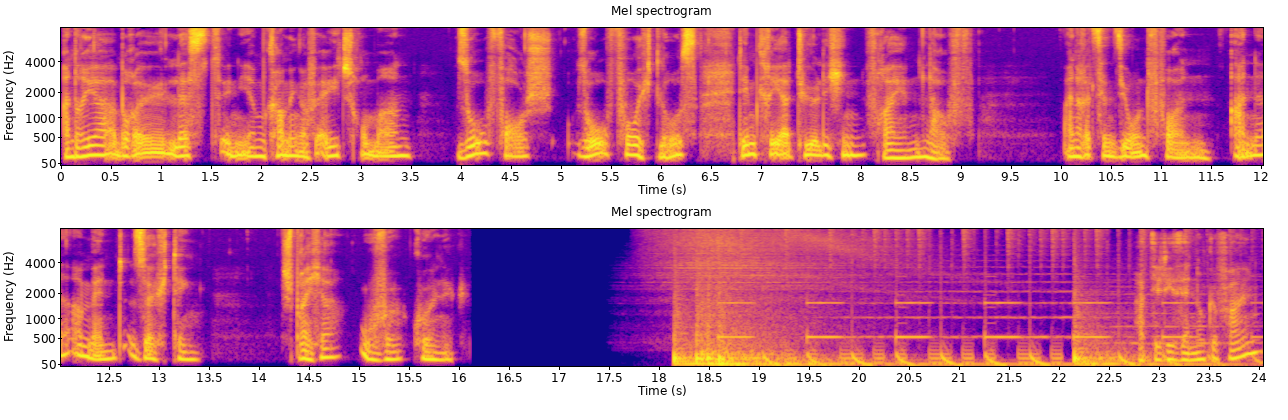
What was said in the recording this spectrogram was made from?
Andrea Abreu lässt in ihrem Coming-of-Age-Roman so forsch, so furchtlos dem kreatürlichen freien Lauf. Eine Rezension von Anne Ament Söchting. Sprecher Uwe Kulnig. Hat dir die Sendung gefallen?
